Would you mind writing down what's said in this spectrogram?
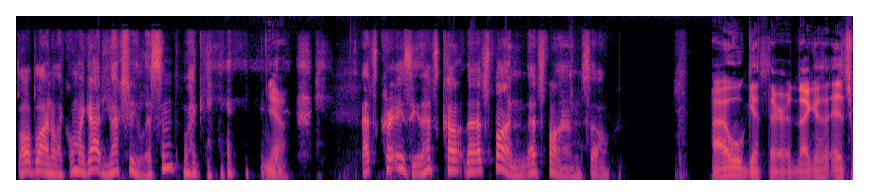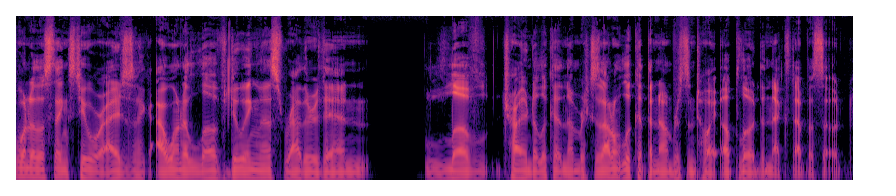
blah blah blah. And I'm like, oh my God, you actually listened? Like yeah. that's crazy. That's that's fun. That's fun. So I will get there. And like it's one of those things too, where I just like I want to love doing this rather than love trying to look at the numbers because I don't look at the numbers until I upload the next episode.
